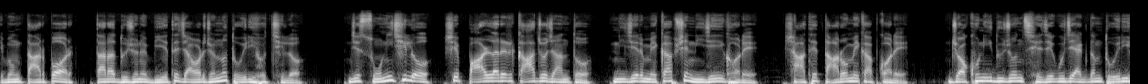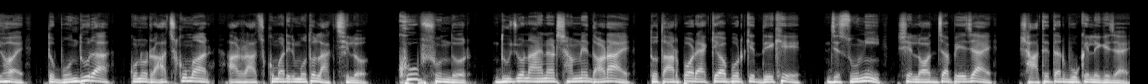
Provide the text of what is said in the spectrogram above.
এবং তারপর তারা দুজনে বিয়েতে যাওয়ার জন্য তৈরি হচ্ছিল। যে সোনি ছিল, সে পার্লারের কাজও জানত, নিজের মেকআপ সে নিজেই ঘরে, সাথে তারও মেকআপ করে। যখনই দুজন সেজেগুজে একদম তৈরি হয়, তো বন্ধুরা কোনো রাজকুমার আর রাজকুমারীর মতো লাগছিল। খুব সুন্দর, দুজন আয়নার সামনে দাঁড়ায়, তো তারপর একে অপরকে দেখে যে শুনি সে লজ্জা পেয়ে যায়, সাথে তার বুকে লেগে যায়।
